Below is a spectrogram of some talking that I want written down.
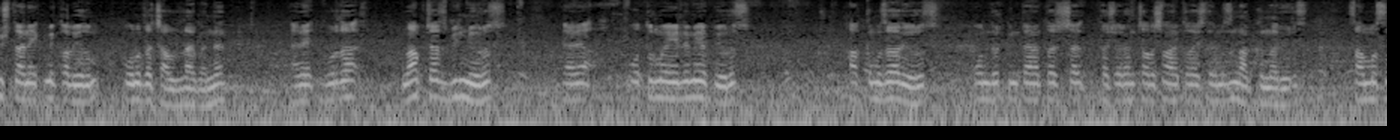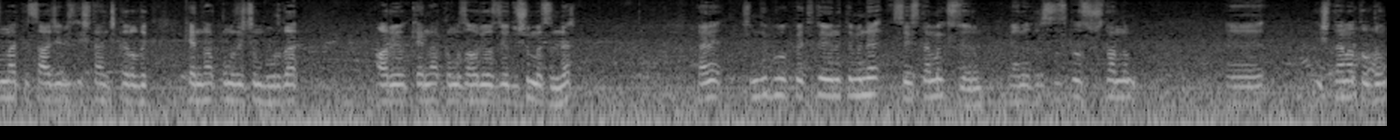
Üç tane ekmek alıyordum. Onu da çaldılar benden. Yani burada ne yapacağız bilmiyoruz. Yani oturma eylemi yapıyoruz. Hakkımızı arıyoruz. 14 bin tane taş, taşeron çalışan arkadaşlarımızın da hakkını arıyoruz. Sanmasınlar ki sadece biz işten çıkarıldık. Kendi hakkımız için burada arıyor, kendi hakkımızı arıyoruz diye düşünmesinler. Yani şimdi bu PTT yönetimine seslenmek istiyorum. Yani hırsızlıkla suçlandım. Ee, işten atıldım.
